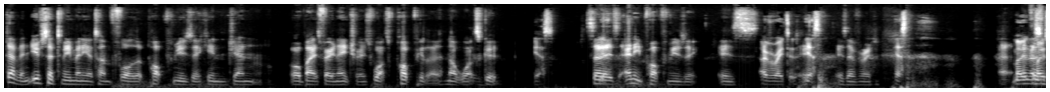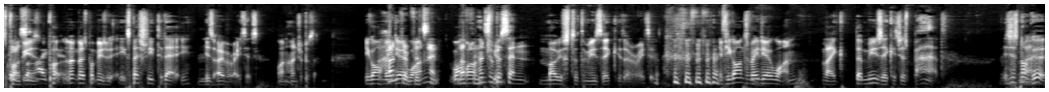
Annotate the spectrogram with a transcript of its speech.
Devon, you've said to me many a time before that pop music in general, or by its very nature, is what's popular, not what's mm. good. Yes, So Yeah. it's any pop music is overrated. is, Yes, is overrated. yes. Uh, Most, unless, most pop, music, like pop, most pop music, especially today, is overrated. One hundred percent. You go on Radio One. 100%. One Nothing's hundred percent. Most of the music is overrated. if you go onto Radio One, like the music is just bad. It's just not Wow. good.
